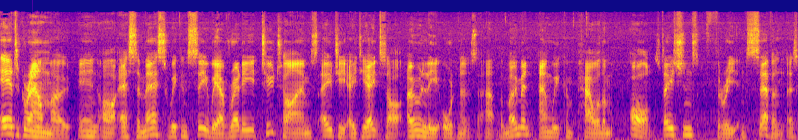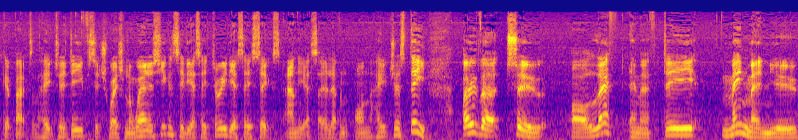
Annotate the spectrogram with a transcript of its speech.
air to ground mode. In our SMS, we can see we have ready two times AG88s, our only ordnance at the moment, and we can power them on. Stations 3 and 7. Let's get back to the HAD for situational awareness. You can see the SA3, the SA6, and the SA11 on the HSD. Over to our left MFD, main menu,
